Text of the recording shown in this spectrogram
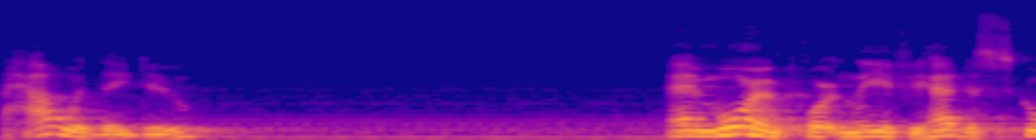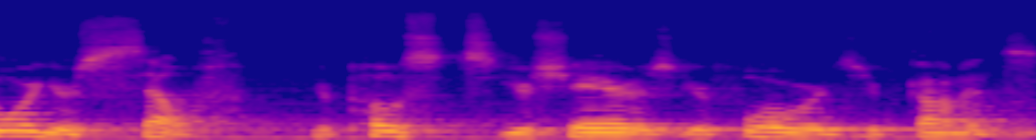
how would they do? And more importantly, if you had to score yourself, your posts, your shares, your forwards, your comments,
